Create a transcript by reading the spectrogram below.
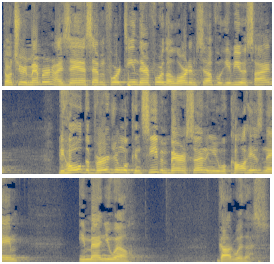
Don't you remember Isaiah 7:14? Therefore, the Lord Himself will give you a sign. Behold, the virgin will conceive and bear a son, and you will call his name Emmanuel, God with us.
